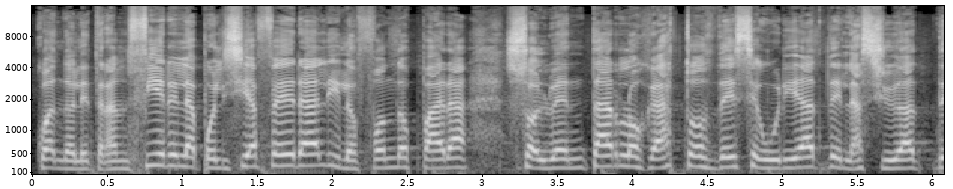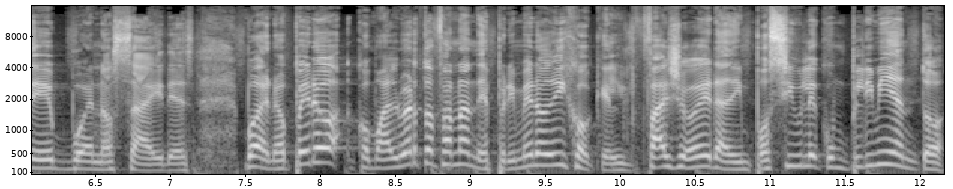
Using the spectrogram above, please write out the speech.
cuando le transfiere la Policía Federal y los fondos para solventar los gastos de seguridad de la ciudad de Buenos Aires. Bueno, pero como Alberto Fernández primero dijo que el fallo era de imposible cumplimiento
